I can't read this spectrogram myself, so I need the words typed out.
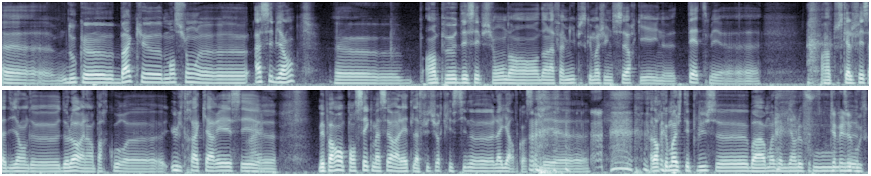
donc bac mention assez bien. Euh, un peu déception dans, dans la famille puisque moi j'ai une sœur qui est une tête mais euh, enfin, tout ce qu'elle fait ça devient de, de l'or. Elle a un parcours euh, ultra carré. C'est Ouais. mes parents pensaient que ma sœur allait être la future Christine Lagarde quoi. Alors que moi j'étais plus bah moi j'aime bien le foot. Jamel Debbouze.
